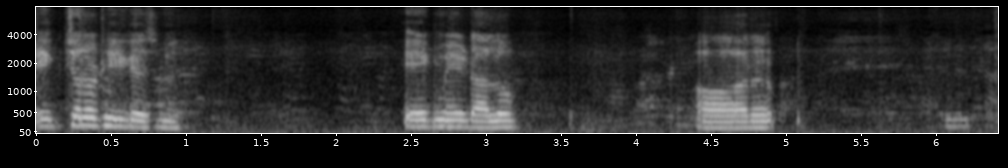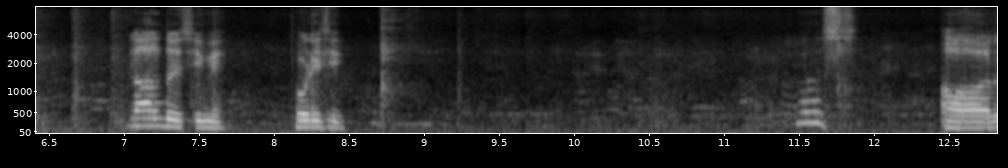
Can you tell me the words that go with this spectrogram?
एक, चलो ठीक है इसमें। एक में डालो। और डाल दो इसी में। थोड़ी सी बस। और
